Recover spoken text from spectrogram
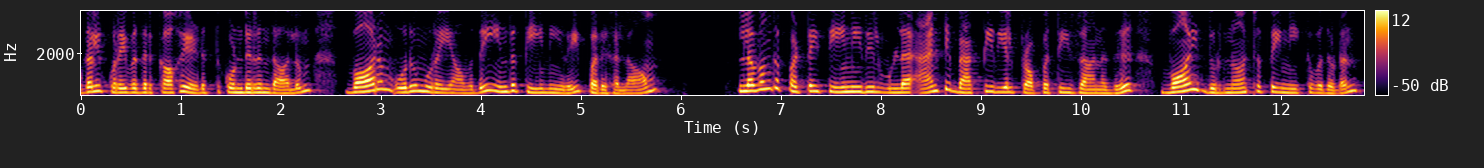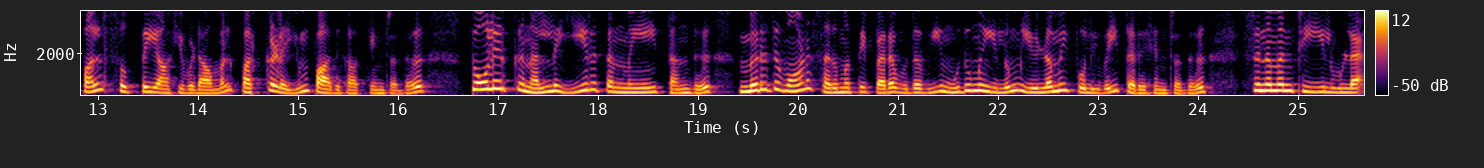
உடல் குறைவதற்காக எடுத்துக்கொண்டிருந்தாலும் வாரம் ஒரு முறையாவது இந்த தேநீரை பருகலாம். லவங்கப்பட்டை தேநீரில் உள்ள ஆன்டிபாக்டீரியல் ப்ராப்பர்ட்டிஸ் ஆனது வாய் துர்நாற்றத்தை நீக்குவதுடன் பல் சொத்தை ஆகிவிடாமல் பற்களையும் பாதுகாக்கின்றது. தோலிற்கு நல்ல ஈரத்தன்மையை தந்து மிருதுவான சருமத்தை பெற உதவி முதுமையிலும் இளமை பொலிவை தருகின்றது. சினமன் டீயில் உள்ள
